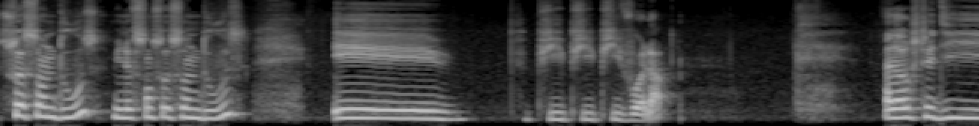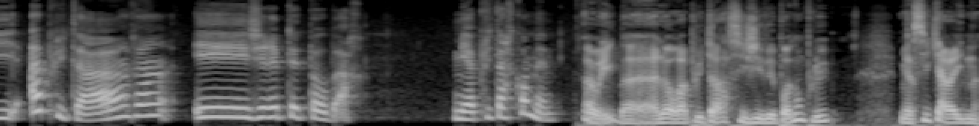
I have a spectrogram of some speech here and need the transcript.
72, 1972. Et puis, puis, puis voilà. Alors je te dis à plus tard, et j'irai peut-être pas au bar. Mais à plus tard quand même. Ah oui, bah alors à plus tard si j'y vais pas non plus. Merci Karine.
